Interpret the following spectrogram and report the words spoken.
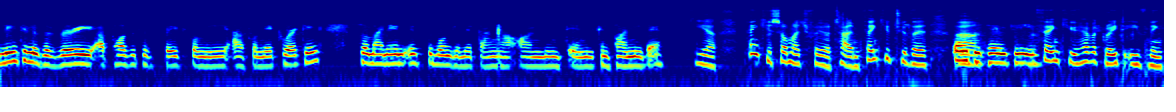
LinkedIn is a very uh, positive space for me uh, for networking. So my name is Sibongile Gangxa on LinkedIn. You can find me there. Yeah, thank you so much for your time. Thank you to the. Uh, thank you, Thank you. Have a great evening.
